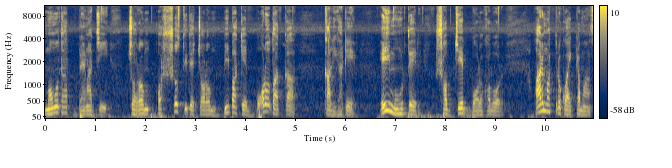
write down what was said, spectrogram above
মমতা ব্যানার্জি, চরম অস্বস্তিতে, চরম বিপাকে বড় ধাক্কা কালীঘাটে। এই মুহূর্তের সবচেয়ে বড় খবর। আর মাত্র কয়েকটা মাস,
